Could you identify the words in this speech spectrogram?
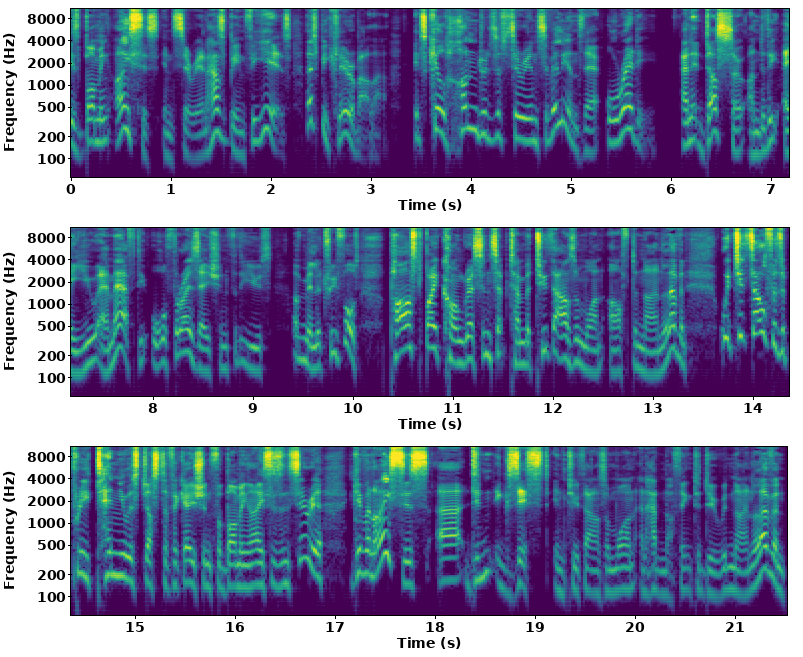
is bombing ISIS in Syria and has been for years. Let's be clear about that. It's killed hundreds of Syrian civilians there already. And it does so under the AUMF, the Authorization for the Use of Military Force, passed by Congress in September 2001 after 9 11, which itself is a pretty tenuous justification for bombing ISIS in Syria, given ISIS uh, didn't exist in 2001 and had nothing to do with 9 11.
